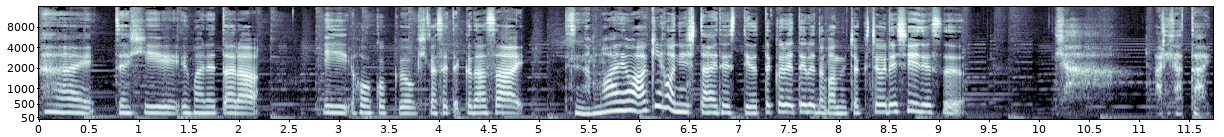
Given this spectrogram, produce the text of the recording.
はい。ぜひ生まれたらいい報告を聞かせてください。名前をあきほにしたいですって言ってくれてるのがめちゃくちゃ嬉しいです。いやありがたい。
